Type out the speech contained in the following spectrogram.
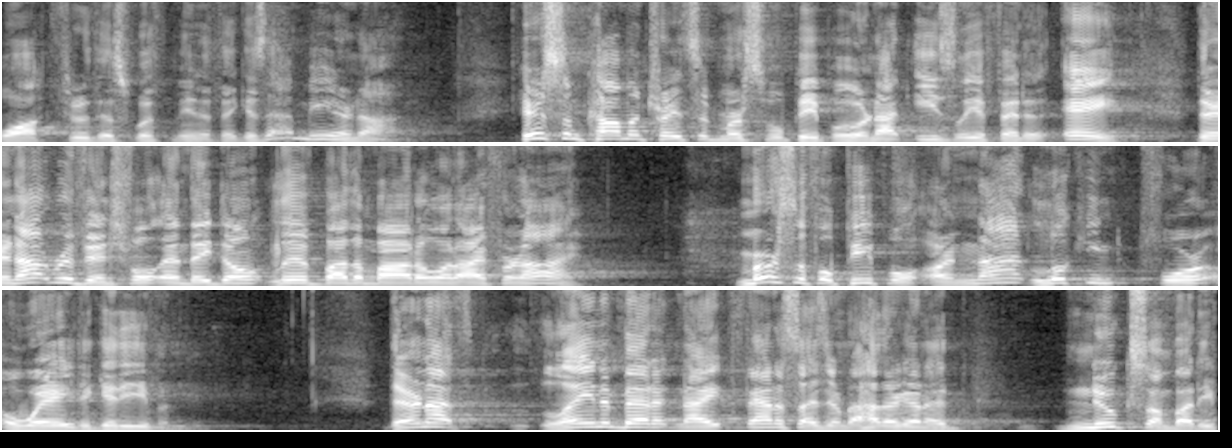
walk through this with me and think, is that me or not? Here's some common traits of merciful people who are not easily offended. A, they're not revengeful and they don't live by the motto an eye for an eye. Merciful people are not looking for a way to get even. They're not laying in bed at night fantasizing about how they're going to nuke somebody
